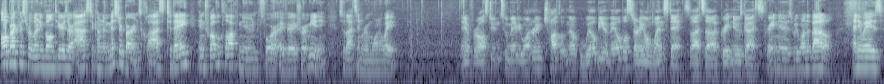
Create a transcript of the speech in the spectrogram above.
All Breakfast for Learning volunteers are asked to come to Mr. Barton's class today in 12 o'clock noon for a very short meeting. So that's in room 108. And for all students who may be wondering, chocolate milk will be available starting on Wednesday. So that's uh, great news, guys. Great news, we won the battle. Anyways,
